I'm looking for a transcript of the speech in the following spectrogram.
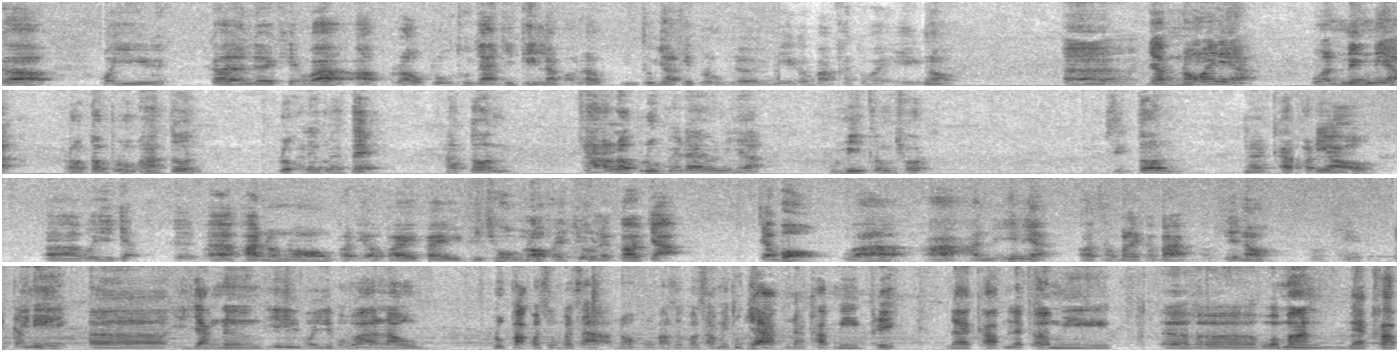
ก็ปอีก็เลยเขียนว่าอะเราปลูกทุกอย่างที่กินแล้วก็เรากินทุกอย่างที่ปลูกเลยนี่ก็บังคับตัวเองเนาะเอ่ออย่างน้อยเนี่ยวันหนึ่งเนี่ยเราต้องปลูกห้าต้นปลูกอะไรก็แล้วแต่ห้าต้น ถ้าเราปลูกไม่ได้วันนี้พรุ่งนี้ต้องชดสิบต้นนะครับเดี๋ยวเอ่อว่าจะเอ่อพาน้องๆเดี๋ยวไปไปไปชมเนาะไปชมแล้วก็จะ จะบอกว่าอ่าอันนี้เนี่ยเราทำอะไรกันบ้างโอเคเนาะโอเคทีนี้เอ่ออีกอย่างหนึ่งที่วายีบอกว่าเราปลูกผักผสมผสานเนาะลูกผักผสมผสานมีทุกอย่างนะครับมีพริกนะครับแล้วก็มีเอ่อหัวมันนะครับ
